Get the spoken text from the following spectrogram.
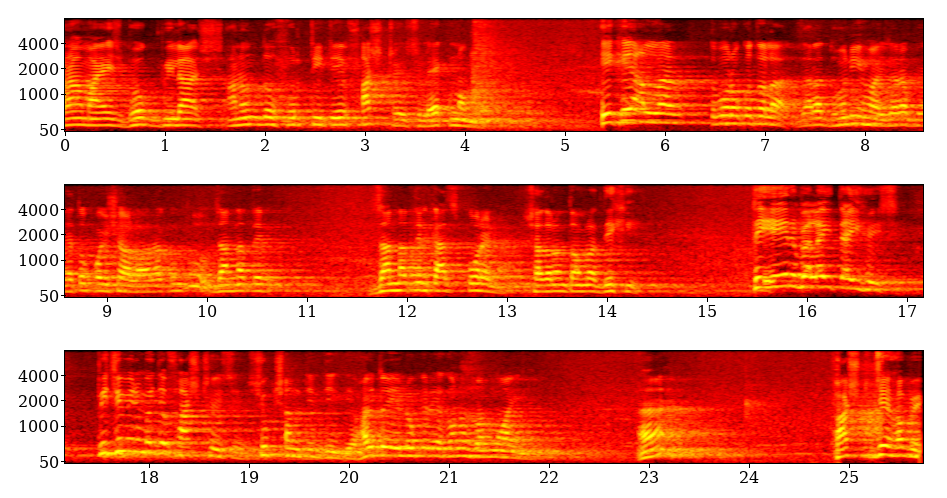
আরাম আয়েস ভোগ, বিলাস, আনন্দ, ফুর্তিতে ফার্স্ট হয়েছিল এক নম্বর। একে আল্লাহর তবরকতলা, যারা ধনী হয়, যারা এত পয়সা হলো ওরা কিন্তু জান্নাতের জান্নাতের কাজ করে না। সাধারণত আমরা দেখি। তো এর বেলায় তাই হয়েছে। পৃথিবীর মধ্যে ফার্স্ট হয়েছে সুখ শান্তির দিক দিয়ে। হয়তো এই লোকের এখনও জন্ম হয়নি। হ্যাঁ? ফার্স্ট যে হবে,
